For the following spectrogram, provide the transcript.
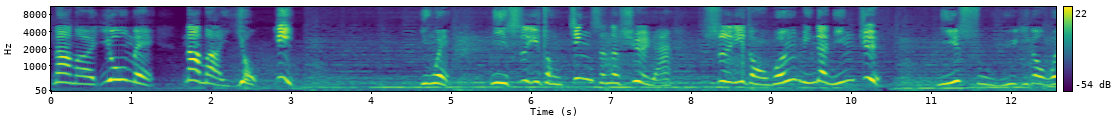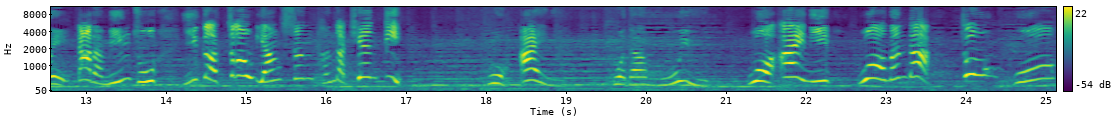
那么优美，那么有力。因为，你是一种精神的血缘，是一种文明的凝聚，你属于一个伟大的民族，一个朝阳升腾的天地。我爱你，我的母语，我爱你。我们的中国。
